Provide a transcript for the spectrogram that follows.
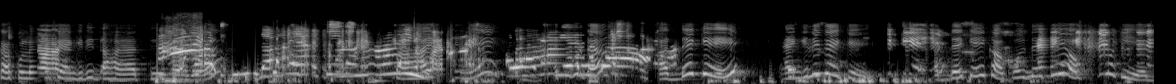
කකුලක ඇඟිලි 10ක් තියෙනවද? පහයි නේ. එතකොට අත් දෙකේ ඇඟිලි දෙකේ අත් දෙකේ කකුල් දෙකේ ඔක්කොම කීයද?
